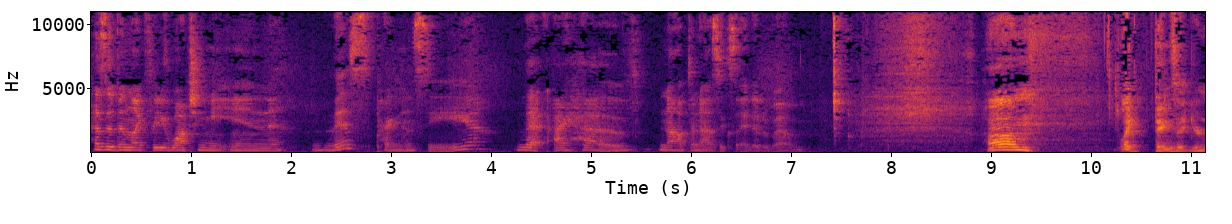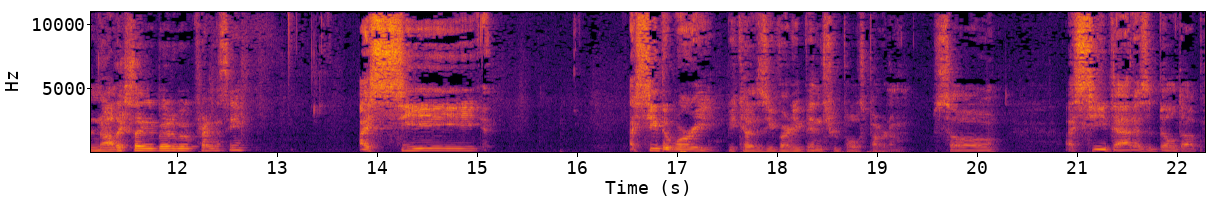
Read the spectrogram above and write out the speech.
has it been like for you watching me in this pregnancy that I have not been as excited about? Um, like things that you're not excited about about pregnancy. I see. I see the worry because you've already been through postpartum, so I see that as a buildup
